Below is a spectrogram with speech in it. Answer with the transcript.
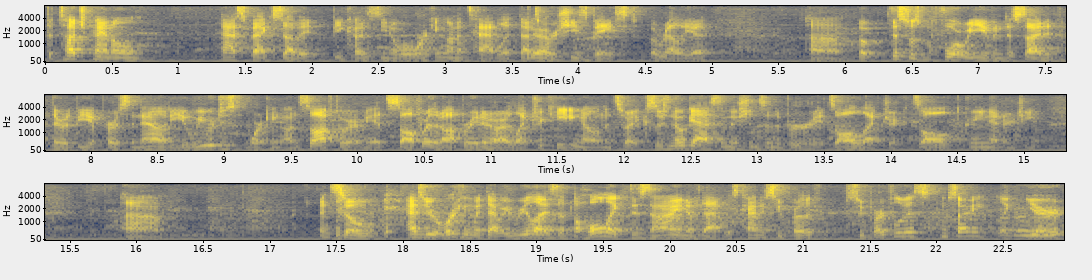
the touch panel aspects of it because you know we're working on a tablet. That's Yeah. where she's based, Aurelia. Um, but this was before we even decided that there would be a personality. We were just working on software. We had software that operated our electric heating elements, right? Because there's no gas emissions in the brewery. It's all electric. It's all green energy. Um, and so as we were working with that, we realized that the whole like design of that was kind of superflu- superfluous. I'm sorry, like your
